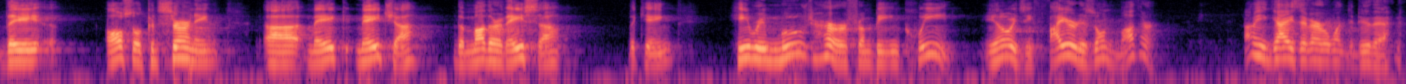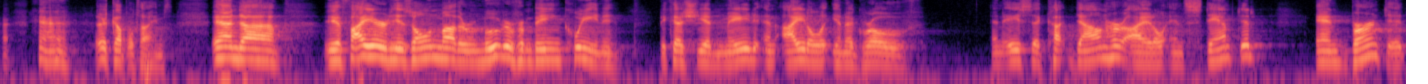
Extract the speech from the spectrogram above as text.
they also concerning uh, Maacah, the mother of Asa, the king, he removed her from being queen you know, he fired his own mother. How many guys have ever wanted to do that? there a couple times. And uh, he fired his own mother, removed her from being queen because she had made an idol in a grove. And Asa cut down her idol and stamped it and burnt it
